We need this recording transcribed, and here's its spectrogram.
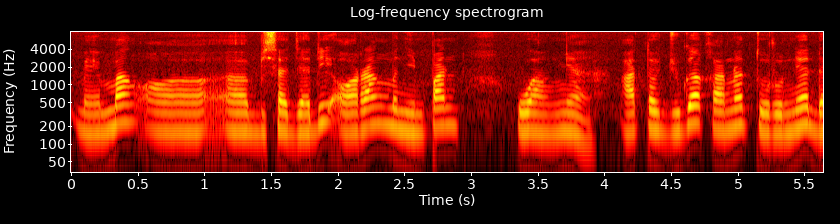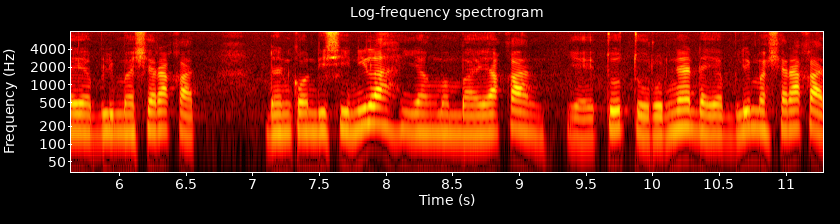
memang uh, bisa jadi orang menyimpan uangnya atau juga karena turunnya daya beli masyarakat. Dan kondisi inilah yang membahayakan, yaitu turunnya daya beli masyarakat.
